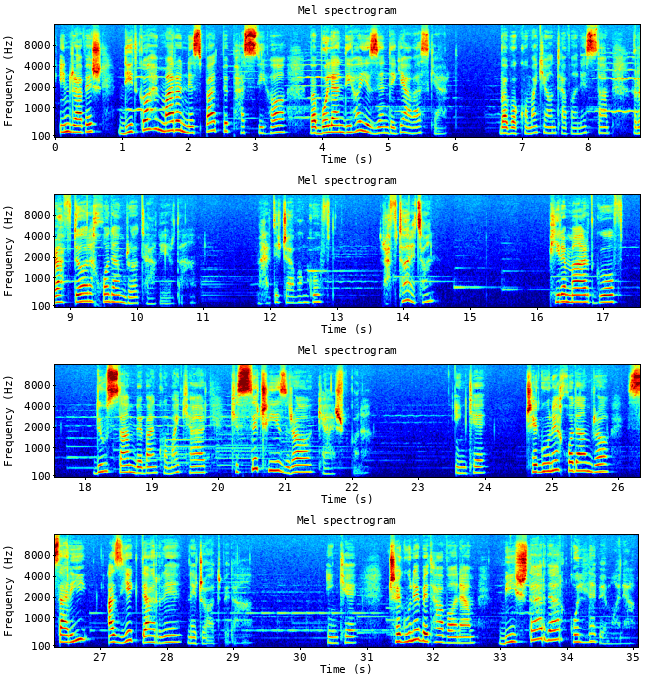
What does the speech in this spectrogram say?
این روش دیدگاه مرا نسبت به پستی ها و بلندی های زندگی عوض کرد و با کمک آن توانستم رفتار خودم را تغییر دهم. مرد جوان گفت رفتارتان؟ مرد گفت دوستم به من کمک کرد که سه چیز را کشف کنم. اینکه چگونه خودم را سریع از یک دره نجات بدهم. اینکه چگونه بتوانم بیشتر در قله بمانم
